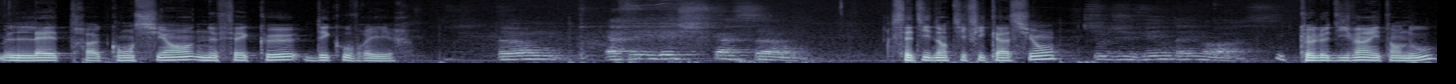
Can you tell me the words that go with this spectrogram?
L'être conscient ne fait que découvrir. Então, essa identificação Cette identification que le divin est en nous,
